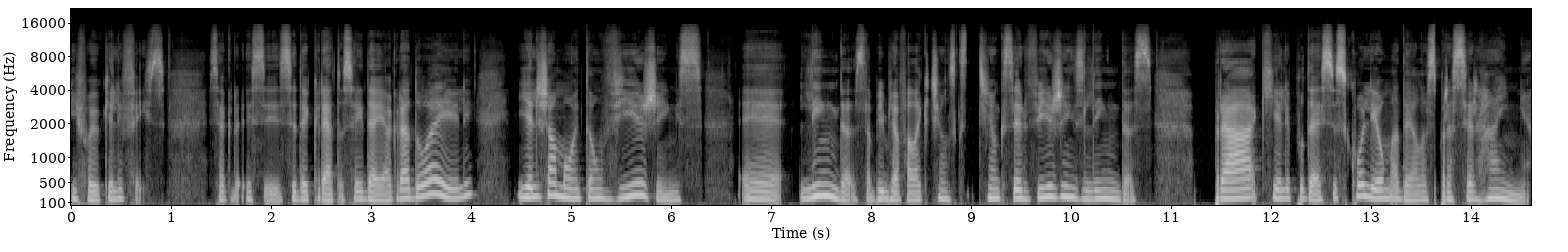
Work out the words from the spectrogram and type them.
E foi o que ele fez. Esse, esse, esse decreto, essa ideia agradou a ele, e ele chamou então virgens é, lindas. A Bíblia fala que tinham, tinham que ser virgens lindas para que ele pudesse escolher uma delas para ser rainha.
